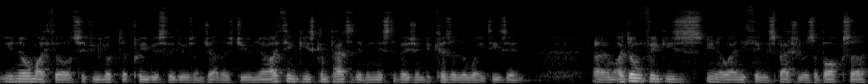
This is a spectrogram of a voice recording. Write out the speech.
you know my thoughts if you looked at previous videos on Chavez Jr. I think he's competitive in this division because of the weight he's in. Um, I don't think he's you know anything special as a boxer.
